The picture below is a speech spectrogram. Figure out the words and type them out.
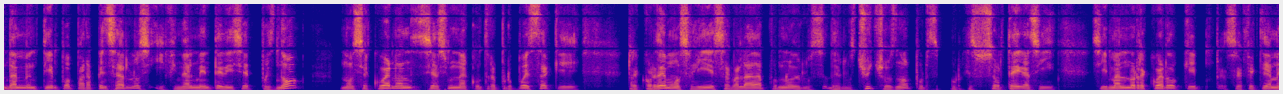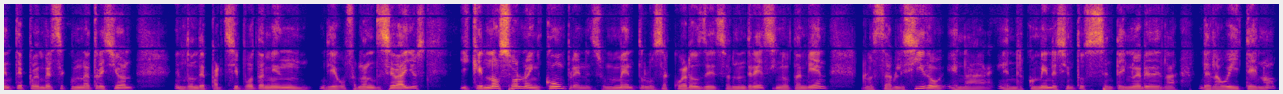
dame un tiempo para pensarlos y finalmente dice, pues no, no se acuerdan, se hace una contrapropuesta que recordemos ahí es avalada por uno de los, de los chuchos, ¿no? Por, por Jesús Ortega, si, si mal no recuerdo, que pues, efectivamente pueden verse como una traición, en donde participó también Diego Fernández Ceballos, y que no solo incumplen en su momento los acuerdos de San Andrés, sino también lo establecido en, la, en el convenio 169 de la, de la OIT, ¿no?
